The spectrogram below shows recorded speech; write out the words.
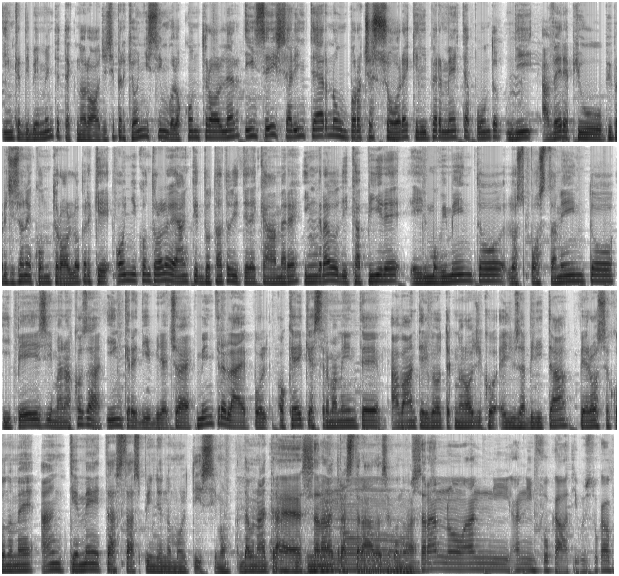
incredibilmente tecnologici perché ogni singolo controller inserisce all'interno un processore che gli permette appunto di avere più, più precisione e controllo perché ogni controller è anche dotato di telecamere in grado di capire il movimento, lo spostamento, i pesi, ma è una cosa incredibile. Cioè, mentre la Apple, ok, che è estremamente avanti a livello tecnologico e di usabilità, però secondo me anche Meta sta spingendo moltissimo da un'altra, eh, saranno, un'altra strada, secondo me. Saranno anni, anni infocati. Questo qua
